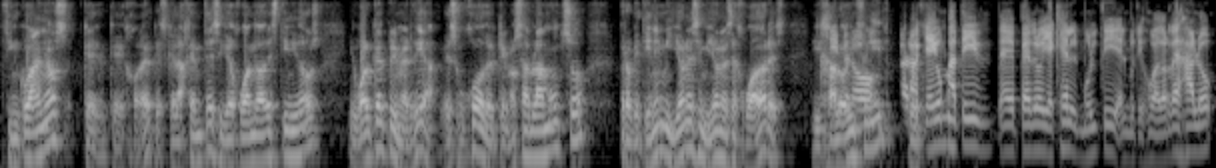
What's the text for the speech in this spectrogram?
Cinco años que, que, joder, que es que la gente sigue jugando a Destiny 2 igual que el primer día. Es un juego del que no se habla mucho, pero que tiene millones y millones de jugadores. Y Halo pero, Infinite. pero pues, aquí hay un matiz, eh, Pedro, y es que el multi, el multijugador de Halo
